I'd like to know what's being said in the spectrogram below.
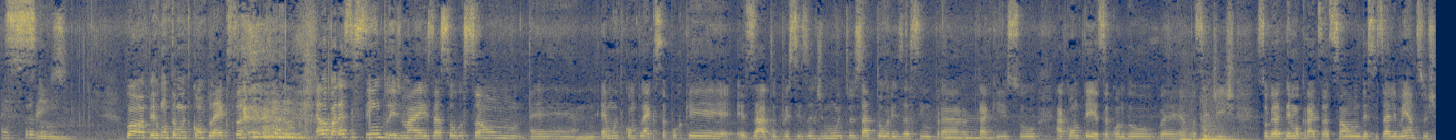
a esses produtos. Sim. Bom, é uma pergunta muito complexa. Ela parece simples, mas a solução é, é, muito complexa porque, exato, precisa de muitos atores assim para uhum. que isso aconteça. Quando é, você diz sobre a democratização desses alimentos,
